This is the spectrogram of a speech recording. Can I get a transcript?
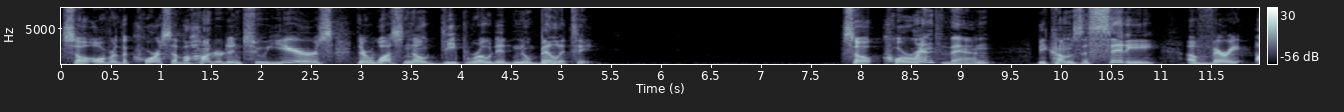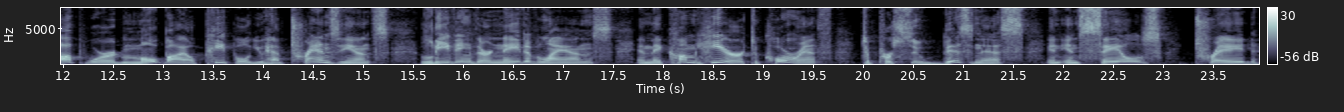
So over the course of 102 years, there was no deep-rooted nobility. So Corinth then becomes a city of very upward, mobile people. You have transients leaving their native lands, and they come here to Corinth to pursue business in, in sales, trade,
